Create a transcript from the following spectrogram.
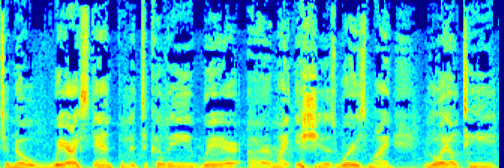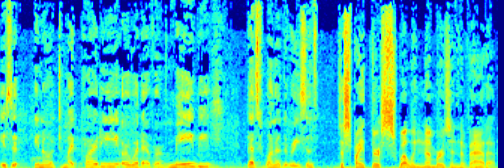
to know where I stand politically, where are my issues, where is my loyalty, is it, you know, to my party or whatever. Maybe that's one of the reasons. Despite their swelling numbers in Nevada,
